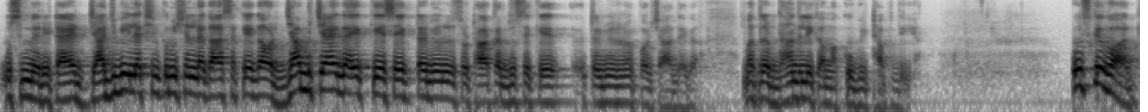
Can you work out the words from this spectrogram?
उसमें रिटायर्ड जज भी इलेक्शन कमीशन लगा सकेगा और जब चाहेगा एक केस एक ट्रिब्यूनल से उठाकर दूसरे के ट्रिब्यूनल में पहुँचा देगा। मतलब धांधली का मक्कू भी ठप दिया। उसके बाद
